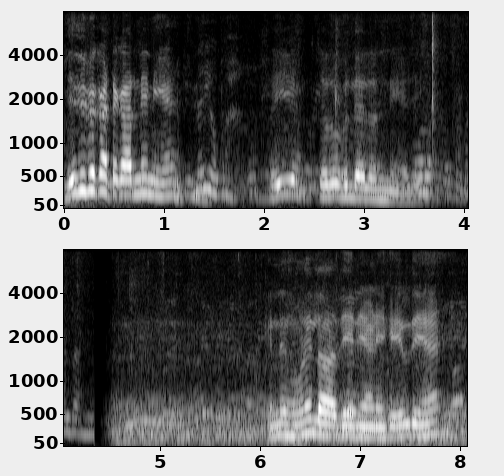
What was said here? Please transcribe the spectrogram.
दीदी पे कट करने नहीं है नहीं होगा सही है चलो फिर ले लेने हैं जी किन्ने सोहने ला दे न्याणे खेलते हैं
